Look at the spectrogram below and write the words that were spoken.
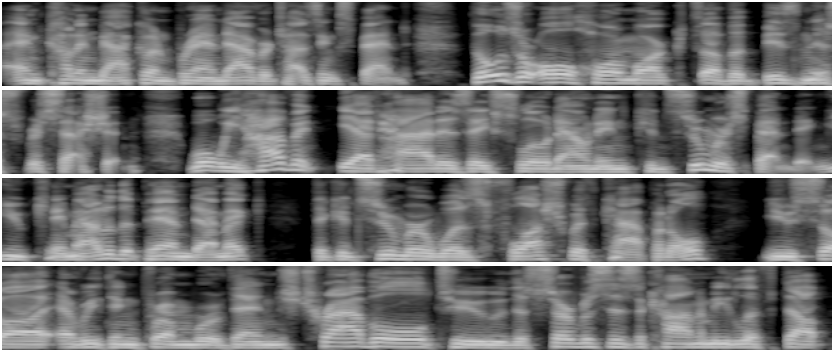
and cutting back on brand advertising spend. Those are all hallmarks of a business recession. What we haven't yet had is a slowdown in consumer spending. You came out of the pandemic, the consumer was flush with capital. You saw everything from revenge travel to the services economy lift up.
